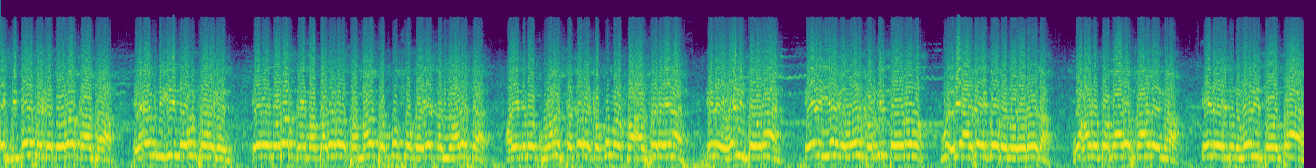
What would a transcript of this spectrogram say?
ee siddeetanka doolar qaata ee amnigiinna u taagan inay nolol qiimo badan oo tamaanta musuqa iyo qaryaaladda ay niman kuraasta qaranka ku manfaacadsanayaan inay heli doonaan in iyaga loo kordhin doono wixii adeegooda nololeeda. Waxaanu damaanad qaadaynaa inaydun heli doontaan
